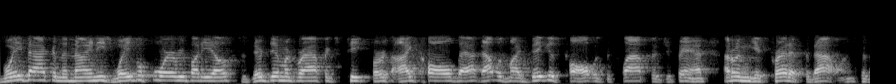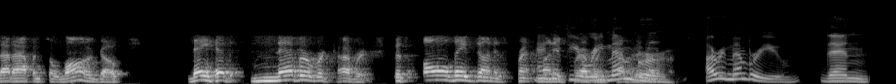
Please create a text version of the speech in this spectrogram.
way back in the 90s, way before everybody else, because their demographics peaked first. I called that. That was my biggest call was the collapse of Japan. I don't even get credit for that one because that happened so long ago. They have never recovered because all they've done is print money. and money. if you remember, I remember you. Then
